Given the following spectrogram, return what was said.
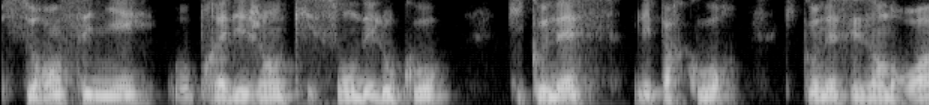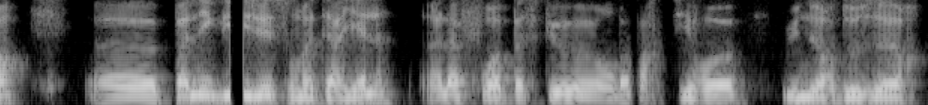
se renseigner auprès des gens qui sont des locaux, qui connaissent les parcours, qui connaissent les endroits, euh, pas négliger son matériel à la fois parce que euh, on va partir euh, une heure, deux heures,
